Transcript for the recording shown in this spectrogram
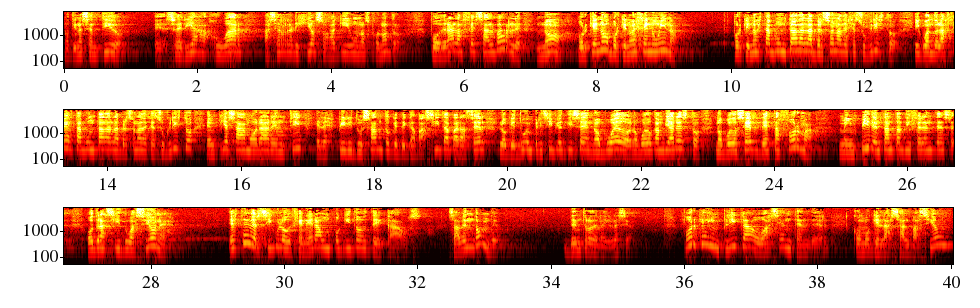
No tiene sentido. Eh, sería jugar a ser religiosos aquí unos con otros. ¿Podrá la fe salvarle? No. ¿Por qué no? Porque no es genuina. Porque no está apuntada en la persona de Jesucristo. Y cuando la fe está apuntada en la persona de Jesucristo, empieza a morar en ti el Espíritu Santo que te capacita para hacer lo que tú en principio dices, no puedo, no puedo cambiar esto, no puedo ser de esta forma. Me impiden tantas diferentes otras situaciones. Este versículo genera un poquito de caos. ¿Saben dónde? Dentro de la iglesia. Porque implica o hace entender como que la salvación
